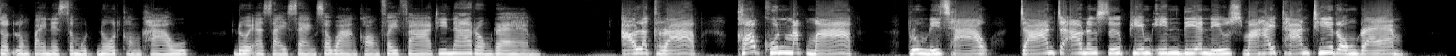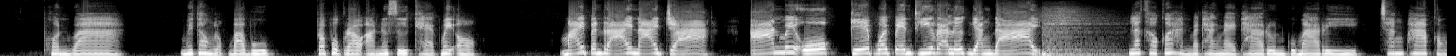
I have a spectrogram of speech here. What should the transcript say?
จดลงไปในสมุดโน้ตของเขา โดยอาศัยแสงสว่างของไฟฟ้าที่หน้าโรงแรม เอาละครับ ขอบคุณมากๆ พรุ่งนี้เช้า จานจะเอาหนังสือพิมพ์อินเดียนิวส์มาให้ทานที่โรงแรม พลว่า ไม่ต้องหรอกบาบู เพราะพวกเราอ่านหนังสือแขกไม่ออก ไม่เป็นไรนายจ้าอ่านไม่ออก เก็บไว้เป็นที่ระลึกยังได้ และเขาก็หันมาทางนายทารุณกุมารี ช่างภาพของ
